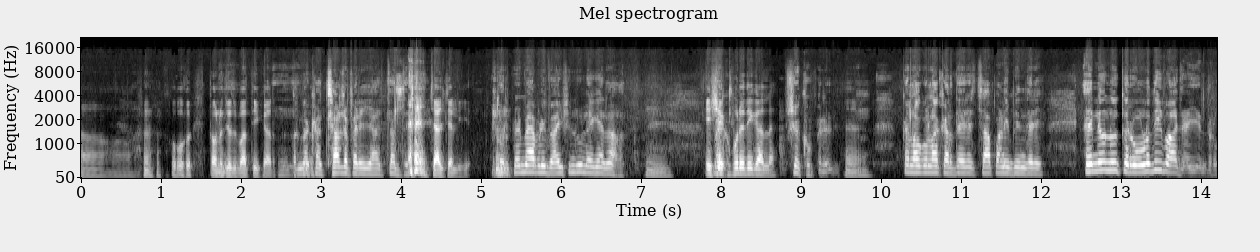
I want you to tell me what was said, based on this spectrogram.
ਹਾਂ ਉਹ ਤੁਹਾਨੂੰ ਜਜ਼ਬਾਤੀ ਕਰ। ਮੈਂ ਕਿਹਾ ਛੱਡ ਪਰੇ ਯਾਰ ਚੱਲਦੇ ਚੱਲ ਚੱਲੀਏ। ਤੁਰ ਪਏ ਮੈਂ ਆਪਣੀ ਵਾਈਫ ਨੂੰ ਲੈ ਗਿਆ ਨਾਲ। ਇਹ ਸ਼ੇਖਪੁਰੇ ਦੀ ਗੱਲ ਹੈ? ਸ਼ੇਖੂਪੁਰੇ ਦੀ। ਕਲਾ ਗੁਲਾ ਕਰਦੇ ਰਹੇ ਚਾਹ ਪਾਣੀ ਪੀਂਦੇ ਰਹੇ। ਇਹਨੇ ਉਹਨੂੰ ਇੱਕ ਰੋਣ ਦੀ ਆਵਾਜ਼ ਆਈ ਅੰਦਰੋਂ।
